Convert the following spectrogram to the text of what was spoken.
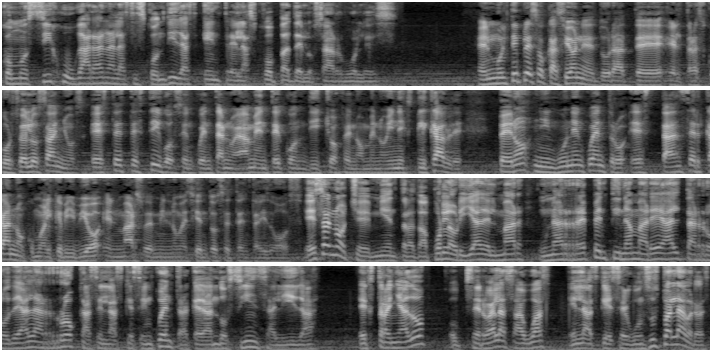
como si jugaran a las escondidas entre las copas de los árboles. En múltiples ocasiones durante el transcurso de los años, este testigo se encuentra nuevamente con dicho fenómeno inexplicable, pero ningún encuentro es tan cercano como el que vivió en marzo de 1972. Esa noche, mientras va por la orilla del mar, una repentina marea alta rodea las rocas en las que se encuentra, quedando sin salida. Extrañado, observa las aguas en las que, según sus palabras,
